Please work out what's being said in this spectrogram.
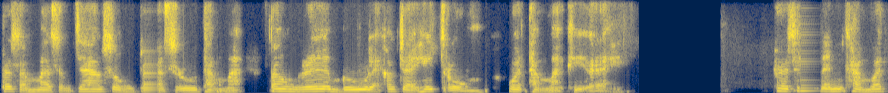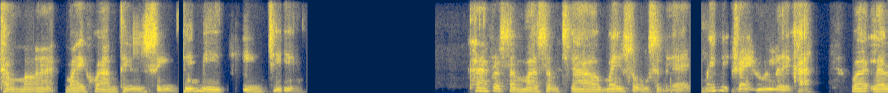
พระสัมมาสัมพุทธเจ้าทรงตรัสรู้ธรรมะ ต้องเริ่มรู้และเข้าใจให้ตรงว่าธรรมะคืออะไร เพราะฉะนั้นคำว่าธรรมะหมายความถึงสิ่งที่มีจริงๆ ถ้าพระสัมมาสัมพุทธเจ้าไม่ทรงแสดงไม่มีใครรู้เลยค่ะ ว่าแล้ว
